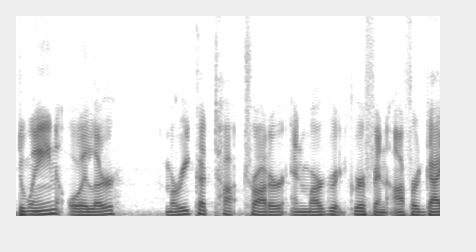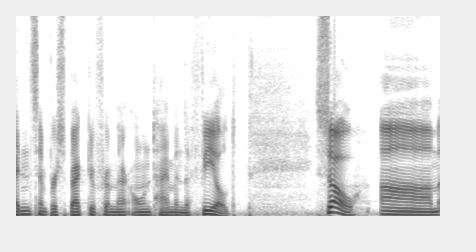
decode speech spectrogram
Dwayne Oyler, Marika Trotter, and Margaret Griffin, offered guidance and perspective from their own time in the field. So, um,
